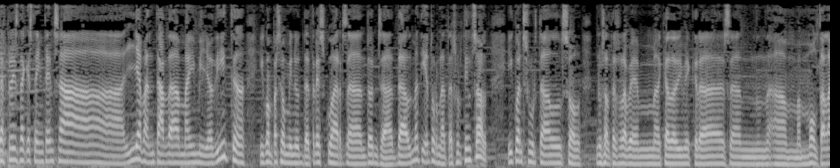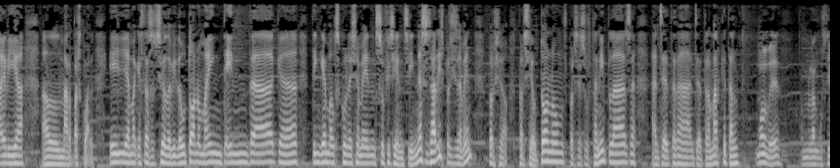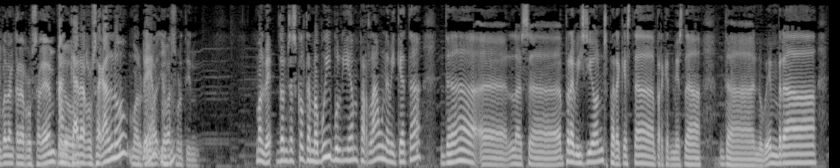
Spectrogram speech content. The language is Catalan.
Després d'aquesta intensa llevantada, mai millor dit, i quan passa un minut de tres quarts eh, d'onze del matí ha tornat a sortir el sol. I quan surt el sol, nosaltres rebem cada dimecres en, amb, amb molta alegria el Marc Pasqual. Ell, amb aquesta secció de vida autònoma, intenta que tinguem els coneixements suficients i necessaris, precisament, per això, per ser autònoms, per ser sostenibles, etc etc. Marc, què tal? Molt bé, amb l'angostipat encara arrosseguem, però... Encara arrossegant-lo, molt bé. Ja, ja va Mhm. sortint. Molt bé, doncs escolta'm, avui volíem parlar una miqueta de eh, les eh, previsions per, aquesta, per aquest mes de, de novembre,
